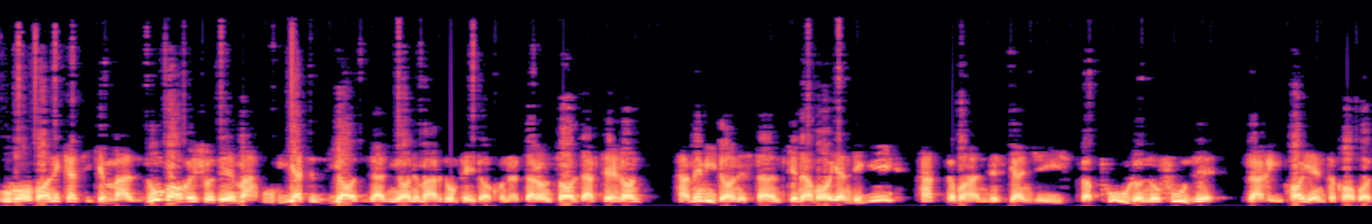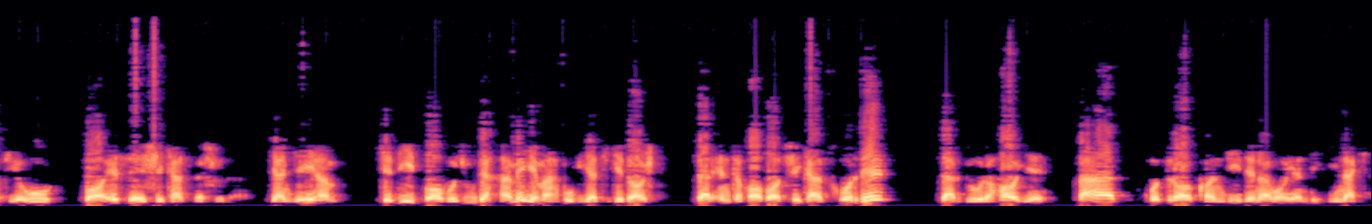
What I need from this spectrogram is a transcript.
او به عنوان کسی که مظلوم واقع شده محبوبیت زیادی در میان مردم پیدا کند. در آن سال در تهران همه می‌دانستند که نمایندگی حق مهندس گنجه است و پول و نفوذ رقیبهای انتخاباتی او باعث شکستش شده گنجه هم که دید با وجود همه محبوبیتی که داشت در انتخابات شکست خورده در دوره های بعد خود را کاندید نمایندگی نکرد.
